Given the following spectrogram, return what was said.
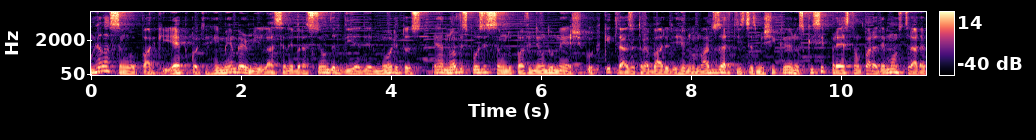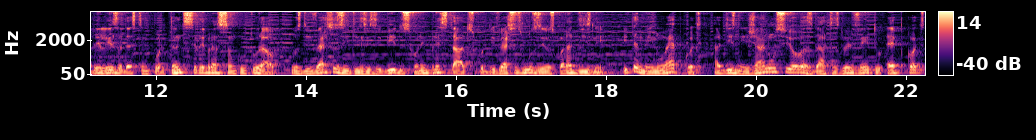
relação ao Parque Epcot, Remember Me, La Celebração del Dia de Muertos é a nova exposição do Pavilhão do México, que traz o trabalho de renomados artistas mexicanos que se prestam para demonstrar a beleza desta importante celebração cultural. Os diversos itens exibidos foram emprestados por diversos museus para a Disney. E também no Epcot, a Disney já anunciou as datas do evento Epcot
